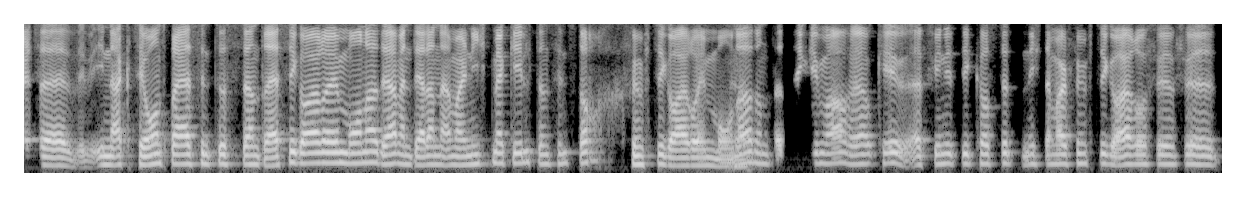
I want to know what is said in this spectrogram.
also in Aktionspreis sind das dann 30 Euro im Monat, ja, wenn der dann einmal nicht mehr gilt, dann sind es doch 50 Euro im Monat ja. und da denke ich mir auch, ja, okay, Affinity kostet nicht einmal 50 Euro für, für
